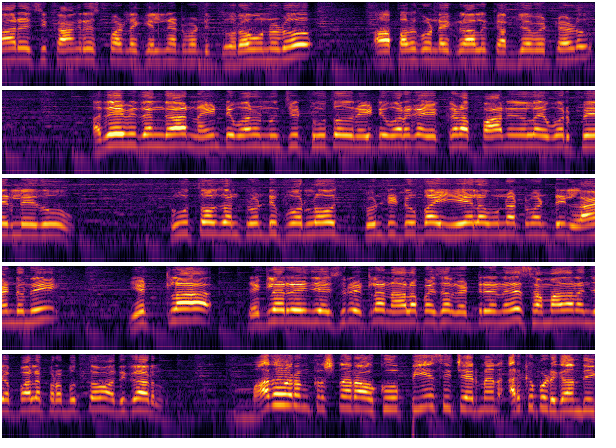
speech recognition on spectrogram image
మారేసి కాంగ్రెస్ పార్టీలోకి వెళ్ళినటువంటి దొర ఉన్నాడు. ఆ పదకొండు ఎకరాలు కబ్జా పెట్టాడు. అదేవిధంగా నైంటీ వన్ నుంచి టూ థౌజండ్ ఎయిటీ వరకు ఎక్కడ పానీలలో ఎవరి పేరు లేదు. టూ థౌజండ్ ట్వంటీ ఫోర్లో ట్వంటీ టూ బై ఏలో ఉన్నటువంటి ల్యాండ్ని ఎట్లా రెగ్యులరైజ్ చేసారు ఎట్లా నాలుగు పైసలు కట్టిరు అనేది సమాధానం చెప్పాలి ప్రభుత్వం అధికారులు. మాధవరం కృష్ణారావుకు PSC chairman Arekapudi Gandhi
